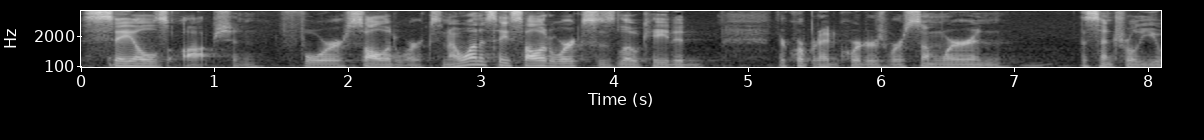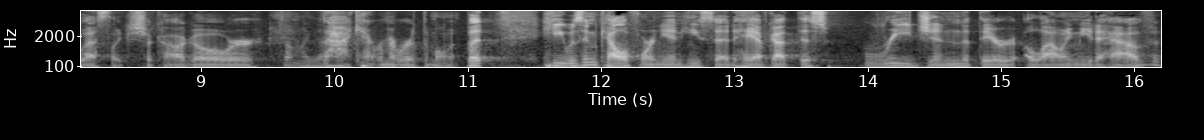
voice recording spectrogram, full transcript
sales option for SolidWorks, and I want to say SolidWorks is located. Their corporate headquarters were somewhere in the central U.S., like Chicago or Something like that. Ah, I can't remember at the moment. But he was in California, and he said, "Hey, I've got this region that they're allowing me to have,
